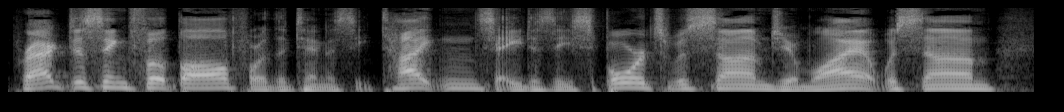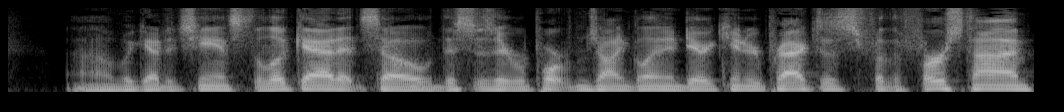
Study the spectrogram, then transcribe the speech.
practicing football for the Tennessee Titans. A to Z Sports was some, Jim Wyatt was some. Uh, we got a chance to look at it. So, this is a report from John Glennon Derrick Henry practiced for the first time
